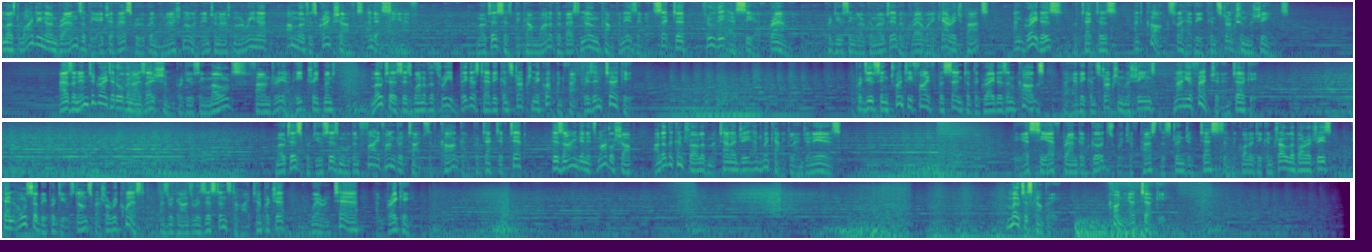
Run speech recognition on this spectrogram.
The most widely known brands of the HFS Group in the national and international arena are Motus Crankshafts and SCF. Motus has become one of the best known companies in its sector through the SCF brand, producing locomotive and railway carriage parts and graders, protectors and cogs for heavy construction machines. As an integrated organization producing molds, foundry and heat treatment, Motus is one of the three biggest heavy construction equipment factories in Turkey. Producing 25% of the graders and cogs for heavy construction machines manufactured in Turkey. Motus produces more than 500 types of cog and protective tip designed in its model shop under the control of metallurgy and mechanical engineers. The SCF branded goods, which have passed the stringent tests in the quality control laboratories, can also be produced on special request as regards resistance to high temperature, wear and tear and breaking. Motus Company, Konya, Turkey.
